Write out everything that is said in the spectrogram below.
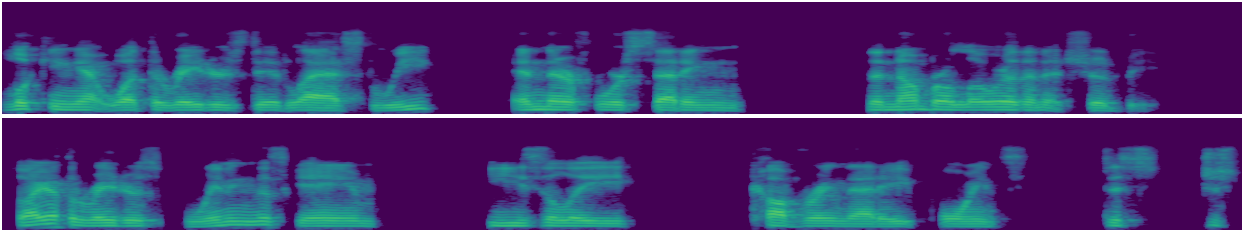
looking at what the Raiders did last week and therefore setting the number lower than it should be. So I got the Raiders winning this game easily, covering that eight points, just just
